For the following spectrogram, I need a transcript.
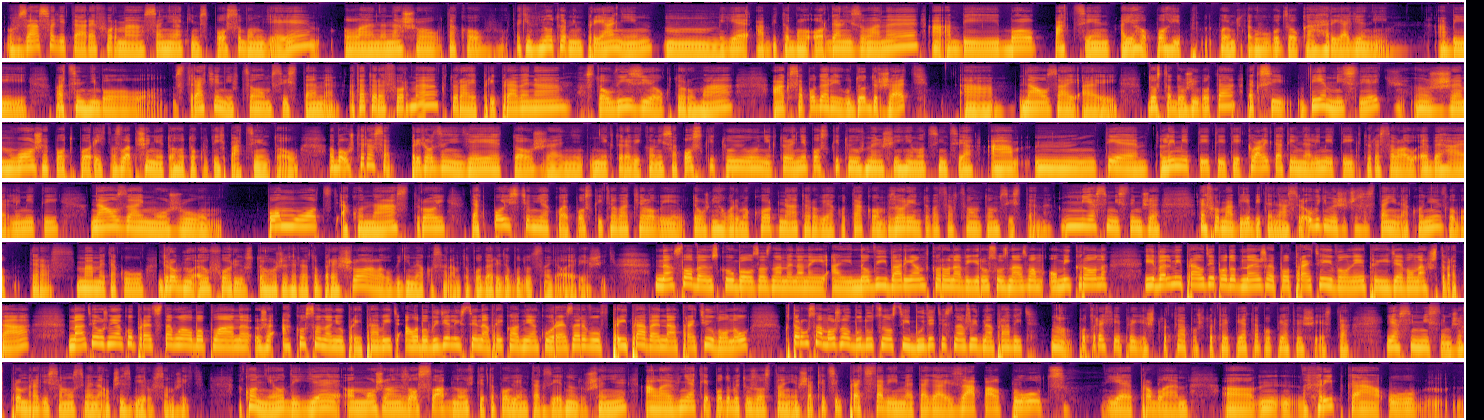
V zásade tá reforma sa nejakým spôsobom deje, len našou takou, takým vnútorným prianím mm, je, aby to bolo organizované a aby bol pacient a jeho pohyb, poviem to tak v úvodzovkách, riadený aby pacient nebol stratený v celom systéme. A táto reforma, ktorá je pripravená s tou víziou, ktorú má, a ak sa podarí ju dodržať, a naozaj aj dostať do života, tak si viem myslieť, že môže podporiť zlepšenie toho toku tých pacientov. Lebo už teraz sa prirodzene deje to, že niektoré výkony sa poskytujú, niektoré neposkytujú v menších nemocniciach a mm, tie limity, tie, tie kvalitatívne limity, ktoré sa volajú EBHR limity, naozaj môžu pomôcť ako nástroj, tak poisťovne ako aj poskytovateľovi, to už nehovorím o koordinátorovi ako takom, zorientovať sa v celom tom systéme. Ja si myslím, že reforma vie byť ten nástroj. Uvidíme, že čo sa stane nakoniec, lebo teraz máme takú drobnú eufóriu z toho, že teda to prešlo, ale uvidíme, ako sa nám to podarí do budúcna ďalej riešiť. Na Slovensku bol zaznamenaný aj nový variant koronavírusu s názvom Omikron. Je veľmi pravdepodobné, že po tretej vlne príde vlna štvrtá. Máte už nejakú predstavu alebo plán, že ako sa na ňu pripraviť, alebo videli ste napríklad nejakú rezervu v príprave na tretiu vlnu, ktorú sa možno v budúcnosti budete snažiť napraviť? No, po tretej príde štvrtá, po štvrtej piata, po piatej šiesta. Ja si myslím, že v prvom rade sa musíme naučiť s vírusom žiť. Ako on neodíde, on môže len zoslabnúť, keď to poviem tak zjednodušene, ale v nejakej podobe tu zostane. Však keď si predstavíme, tak aj zápal plúc, je problém. Chrípka u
